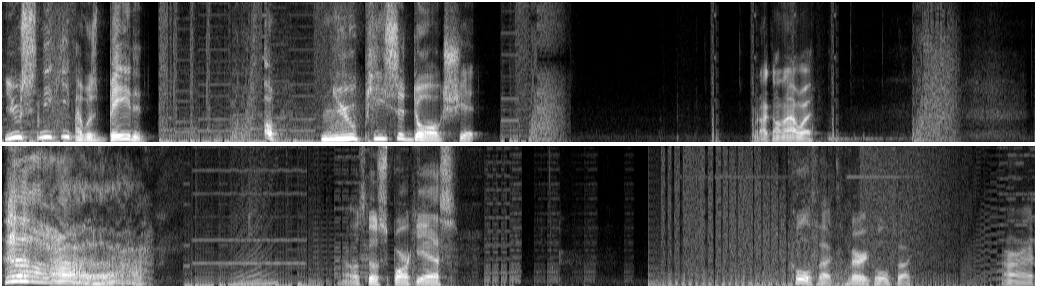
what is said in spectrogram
You sneaky... I was baited. Oh, new piece of dog shit. We're not going that way. right, let's go sparky ass. Cool effect. Very cool effect. Alright.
